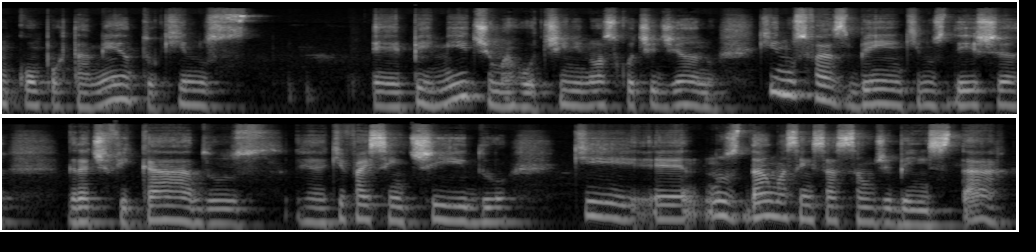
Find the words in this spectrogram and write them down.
um comportamento que nos é, permite uma rotina em nosso cotidiano que nos faz bem, que nos deixa gratificados, é, que faz sentido, que é, nos dá uma sensação de bem-estar,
